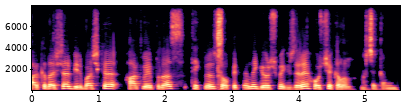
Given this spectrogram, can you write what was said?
Arkadaşlar bir başka Hardware Plus teknoloji sohbetlerinde görüşmek üzere. Hoşçakalın. Hoşçakalın.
